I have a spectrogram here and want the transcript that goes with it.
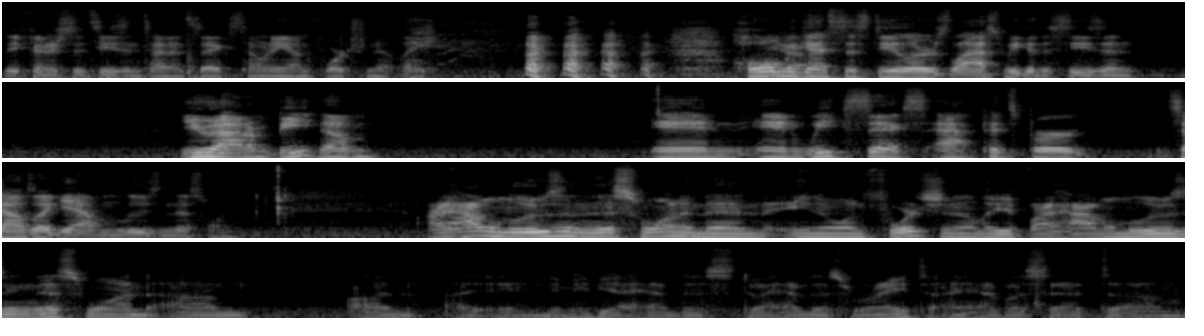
They finished the season ten and six. Tony, unfortunately, home Yeah. against the Steelers last week of the season. You had them beating them in in week six at Pittsburgh. It sounds like you have them losing this one. I have them losing this one, and then you know, unfortunately, if I have them losing this one, um, on I- and maybe I have this. Do I have this right? I have us at. Um,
